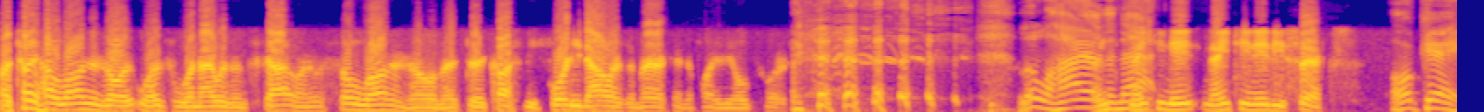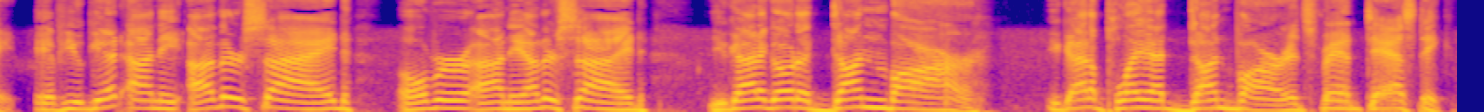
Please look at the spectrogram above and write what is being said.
I'll tell you how long ago it was when I was in Scotland. It was so long ago that it cost me forty dollars American to play the old course. A little higher than that. 1986. Okay, if you get on the other side, over on the other side, you got to go to Dunbar. You got to play at Dunbar. It's fantastic.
